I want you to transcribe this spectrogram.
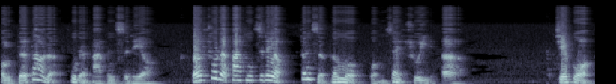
我们得到了负的八分之六。而负的八分之六，分子分母我们再除以二，结果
